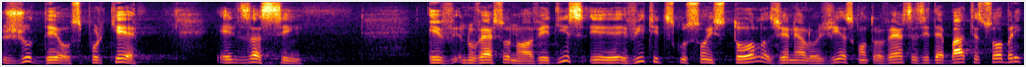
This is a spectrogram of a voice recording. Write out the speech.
judeus, porque ele diz assim: no verso 9, evite discussões tolas, genealogias, controvérsias e debates sobre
